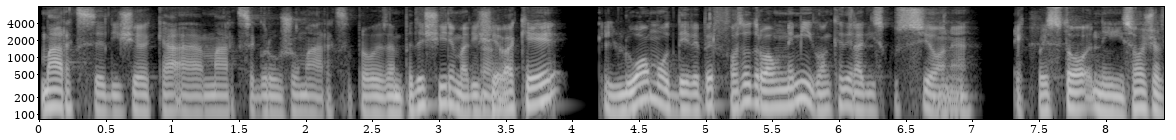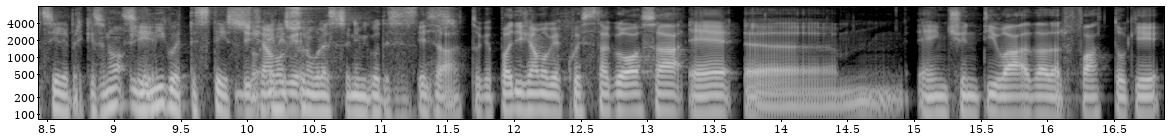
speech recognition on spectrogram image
Marx dice, ca- Marx, Groucho Marx, proprio esempio del cinema, Ah. diceva che l'uomo deve per forza trovare un nemico anche della discussione. E questo nei social si vede perché sennò Sì. il nemico è te stesso Diciamo e nessuno che- vuole essere nemico di se stesso. Esatto, che poi diciamo che questa cosa è, ehm, è incentivata dal fatto che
